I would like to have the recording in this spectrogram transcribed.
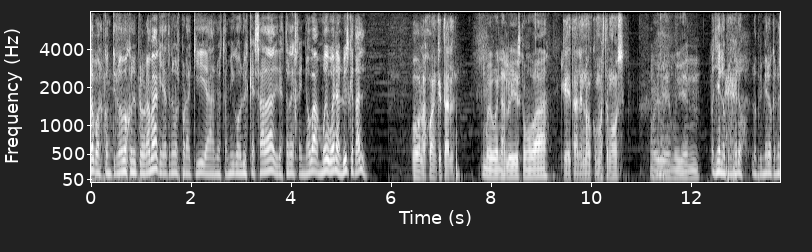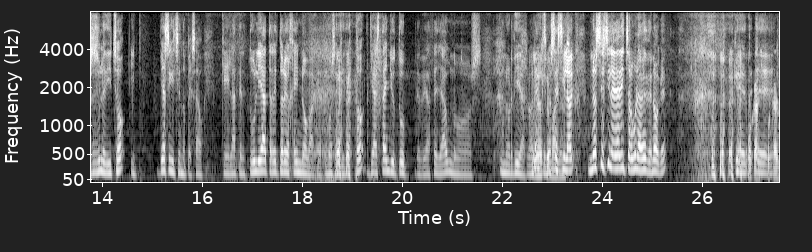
Bueno, pues continuamos con el programa, que ya tenemos por aquí a nuestro amigo Luis Quesada, director de Jainova. Muy buenas, Luis, ¿qué tal? Hola, Juan, ¿qué tal? Muy buenas, Luis, ¿cómo va? ¿Qué tal, no? ¿Cómo estamos? Muy bien, muy bien. Oye, lo primero, lo primero, que no sé si lo he dicho y voy a seguir siendo pesado. que la tertulia Territorio Hey Nova que hacemos en directo ya está en YouTube desde hace ya unos, unos días, ¿vale? Que no, sé si lo, no sé si le había dicho alguna vez de no, ¿qué? Que, Pocas, eh, pocas,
